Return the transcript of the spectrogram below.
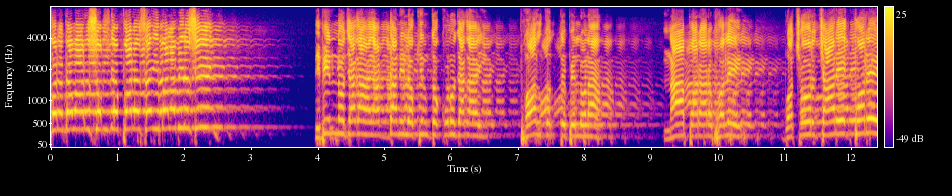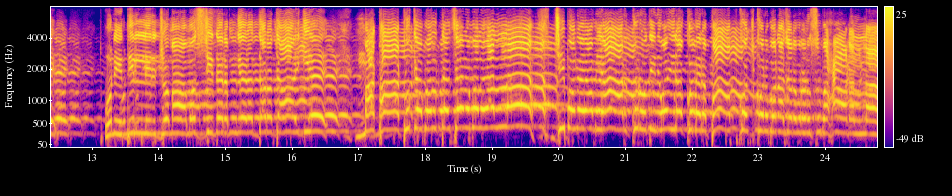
করে দেওয়ার সঙ্গে পরে সেই বলবীর সিং বিভিন্ন জায়গায় আড্ডা নিল, কিন্তু কোনো জায়গায় ফল করতে পেল না। না পারার ফলে বছর চারেক পরে উনি দিল্লির জমা মসজিদের এর দরজায় গিয়ে মাথা ঠুকে বলতেছেন, বলে, আল্লাহ, জীবনে আমি আর কোনোদিন ওই রকমের পাপ খোঁজ করব না। জোরে বলুন, সুবহানাল্লাহ।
